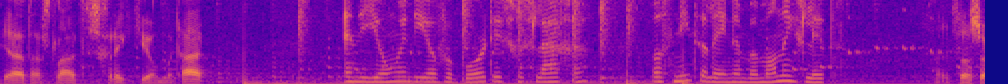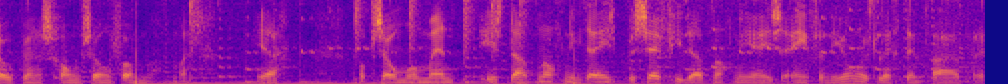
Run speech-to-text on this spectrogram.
ja, dan slaat de schrikje om het hart. En de jongen die overboord is geslagen, was niet alleen een bemanningslid. Het was ook een schoonzoon van me. Maar ja, op zo'n moment is dat nog niet eens, besef je dat nog niet eens. Een van de jongens ligt in het water.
